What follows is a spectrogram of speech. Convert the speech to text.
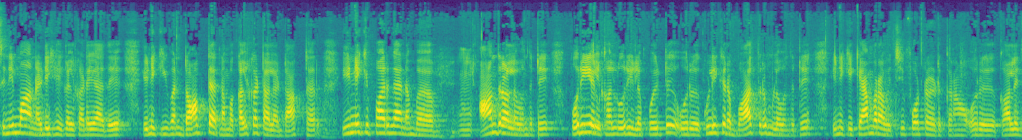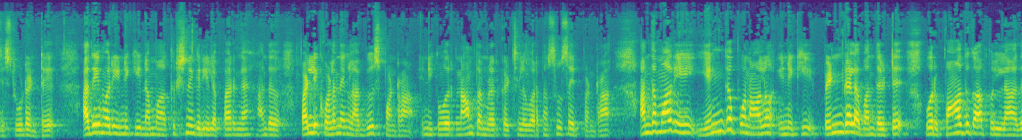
சினிமா நடிகைகள் கிடையாது. இன்றைக்கி ஈவன் டாக்டர் நம்ம கல்கட்டாவில் டாக்டர் இன்றைக்கி பாருங்கள் நம்ம ஆந்திராவில் வந்துட்டு பொறியியல் கல்லூரியில் போயிட்டு ஒரு குளிக்கிற பாத்ரூமில் வந்துட்டு இன்றைக்கி கேமரா வச்சு ஃபோட்டோ எடுக்கிறான் ஒரு காலேஜ் ஸ்டூடெண்ட்டு அதே மாதிரி இன்றைக்கி நம்ம கிருஷ்ணகிரியில் பாருங்கள் அந்த பள்ளி குழந்தைங்களை அப்யூஸ் பண்ணுறான் இன்றைக்கி ஒரு நாம் தமிழர் கட்சியில் ஒருத்தன் சூசைட் பண்ணுறான் அந்த மாதிரி எங்கே போனாலும் இன்னைக்கு பெண்களை வந்துட்டு ஒரு பாதுகாப்பு இல்லாத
